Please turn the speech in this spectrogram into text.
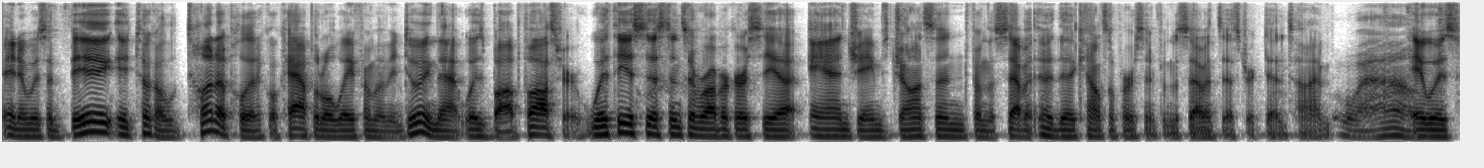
and it was a big, it took a ton of political capital away from him in doing that, was Bob Foster, with the assistance of Robert Garcia and James Johnson from the seventh, uh, the council person from the seventh district at the time. Wow. It was,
